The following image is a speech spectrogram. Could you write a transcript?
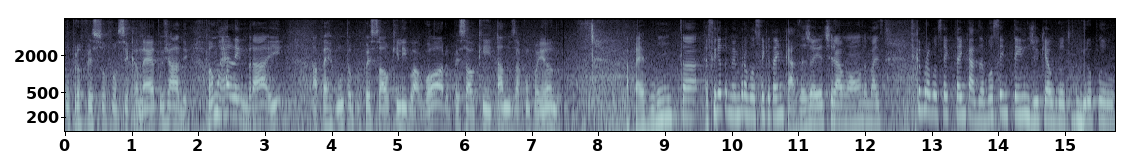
o professor Fonseca Neto. Jade, vamos relembrar aí a pergunta para o pessoal que ligou agora, o pessoal que está nos acompanhando? A pergunta fica também para você que está em casa. Já ia tirar uma onda, mas fica para você que está em casa. Você entende o que é o grupo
